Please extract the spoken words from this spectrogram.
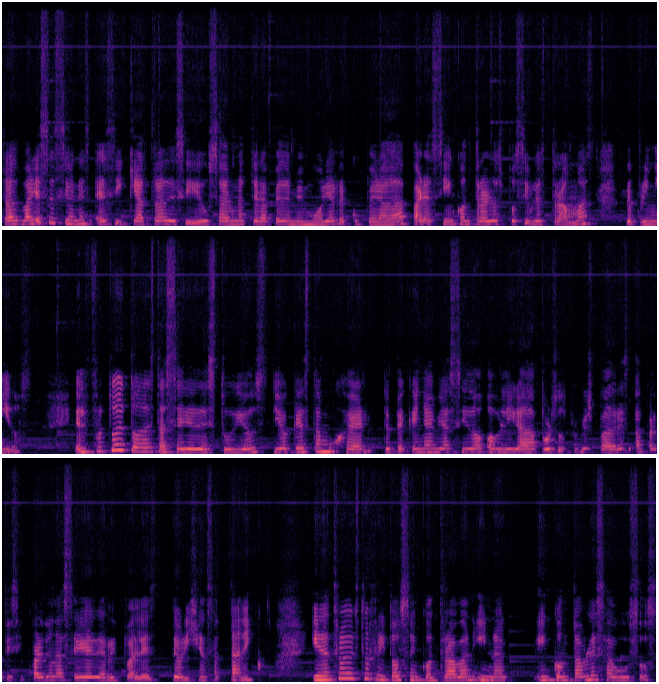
Tras varias sesiones, el psiquiatra decidió usar una terapia de memoria recuperada para así encontrar los posibles traumas reprimidos. El fruto de toda esta serie de estudios dio que esta mujer de pequeña había sido obligada por sus propios padres a participar de una serie de rituales de origen satánico, y dentro de estos ritos se encontraban incontables abusos,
